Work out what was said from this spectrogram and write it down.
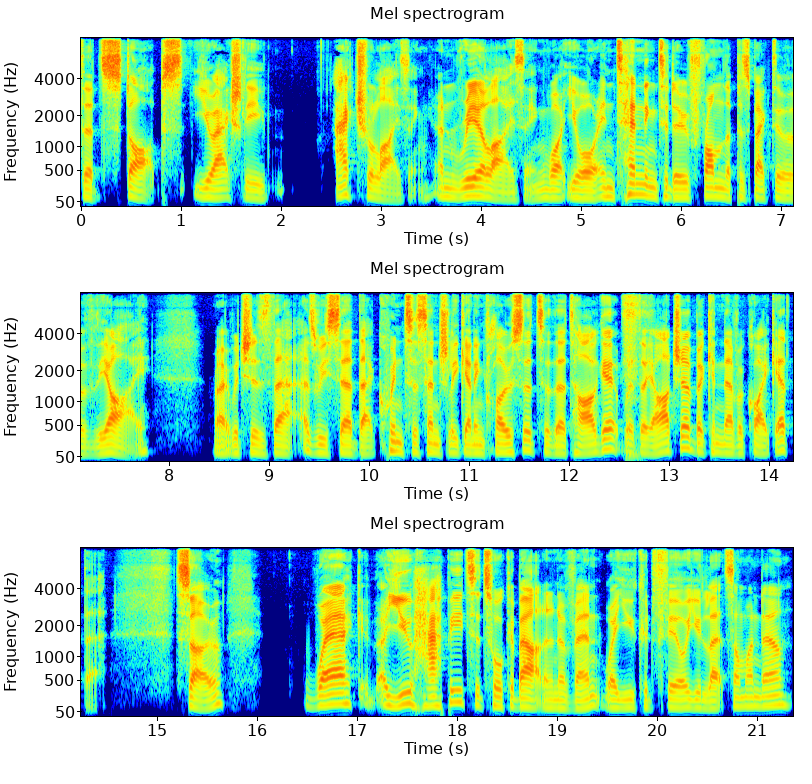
that stops you actually actualizing and realizing what you're intending to do from the perspective of the eye, right? Which is that, as we said, that quintessentially getting closer to the target with the archer, but can never quite get there. So, where are you happy to talk about an event where you could feel you let someone down?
